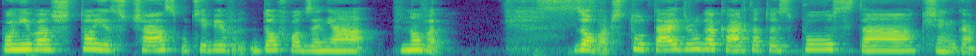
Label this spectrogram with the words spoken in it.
ponieważ to jest czas u Ciebie do wchodzenia w nowe. Zobacz, tutaj druga karta to jest pusta księga.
